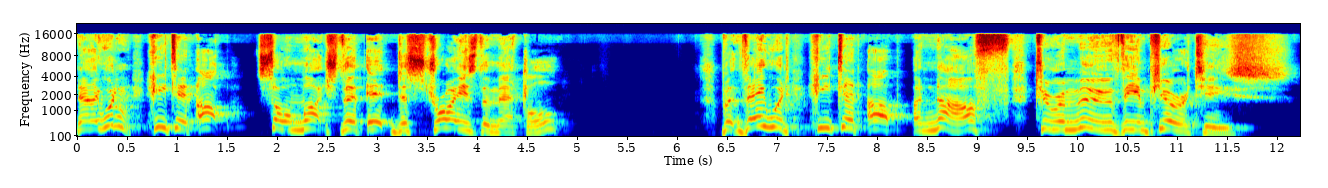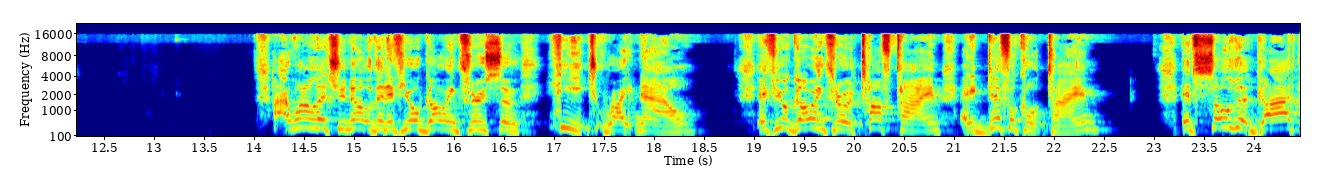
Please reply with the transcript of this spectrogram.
Now they wouldn't heat it up so much that it destroys the metal. But they would heat it up enough to remove the impurities. I want to let you know that if you're going through some heat right now, if you're going through a tough time, a difficult time, it's so that God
